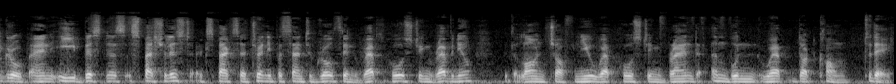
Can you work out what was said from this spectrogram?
Group, an e-business specialist, expects a 20% growth in web hosting revenue with the launch of new web hosting brand embunweb.com today.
